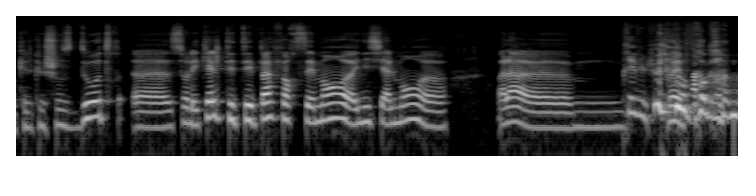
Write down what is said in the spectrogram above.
en, quelque chose d'autre sur lesquels tu n'étais pas forcément initialement voilà euh, prévu au programme.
